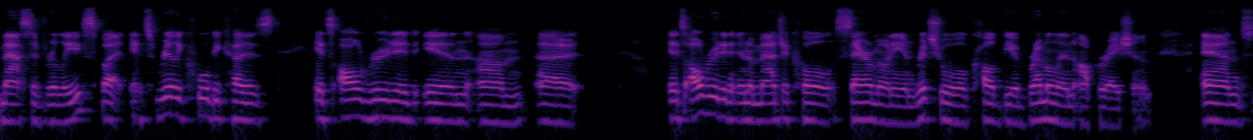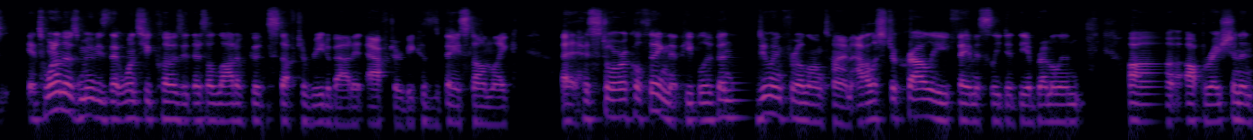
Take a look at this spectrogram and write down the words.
massive release, but it's really cool because it's all rooted in um, uh, it's all rooted in a magical ceremony and ritual called the Abramelin operation, and it's one of those movies that once you close it, there's a lot of good stuff to read about it after because it's based on like a historical thing that people have been doing for a long time. Aleister Crowley famously did the Abramelin uh, operation, and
